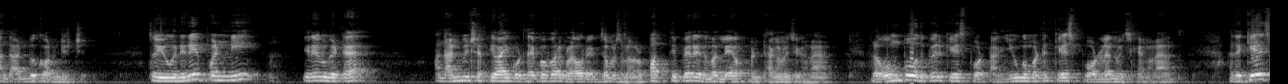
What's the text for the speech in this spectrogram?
அந்த அன்பு குறைஞ்சிச்சு ஸோ இவங்க நினைவு பண்ணி இறைவங்கிட்ட அந்த அன்பின் சக்தி வாங்கி கொடுத்தா இப்போ பாருங்களேன் ஒரு எக்ஸாம்பிள் சொன்னாங்க பத்து பேர் இந்த மாதிரி லே ஆஃப் பண்ணிட்டாங்கன்னு வச்சுக்கோங்களேன். அதில் ஒம்பது பேர் கேஸ் போட்டாங்க. இவங்க மட்டும் கேஸ் போடலன்னு வச்சுக்கோங்களேன். அந்த கேஸ்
